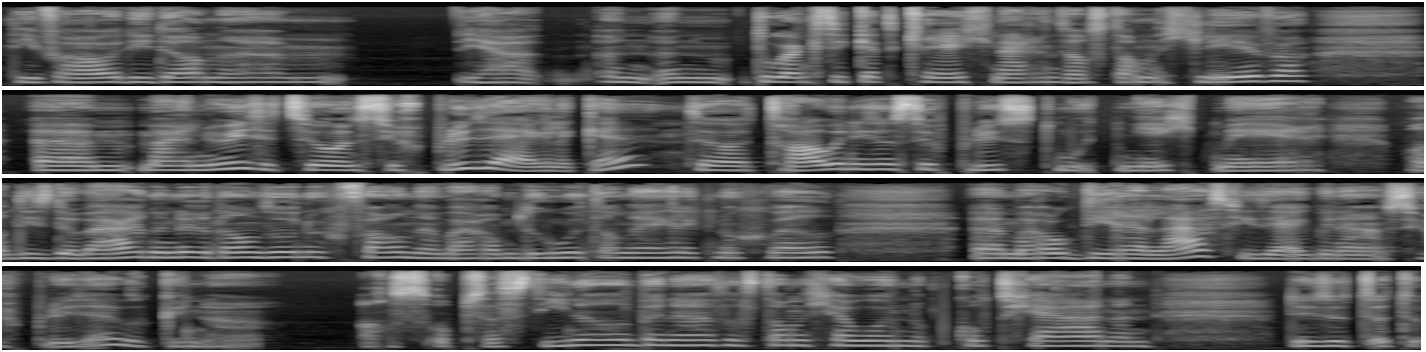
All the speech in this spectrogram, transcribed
die vrouw die dan... Um, ja, een, een toegangsticket kreeg naar een zelfstandig leven. Um, maar nu is het zo een surplus eigenlijk. Hè? Zo, trouwen is een surplus, het moet niet echt meer. Wat is de waarde er dan zo nog van en waarom doen we het dan eigenlijk nog wel? Uh, maar ook die relatie is eigenlijk bijna een surplus. Hè? We kunnen als op 16 al bijna zelfstandig gaan wonen, op kot gaan. En dus het, het,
